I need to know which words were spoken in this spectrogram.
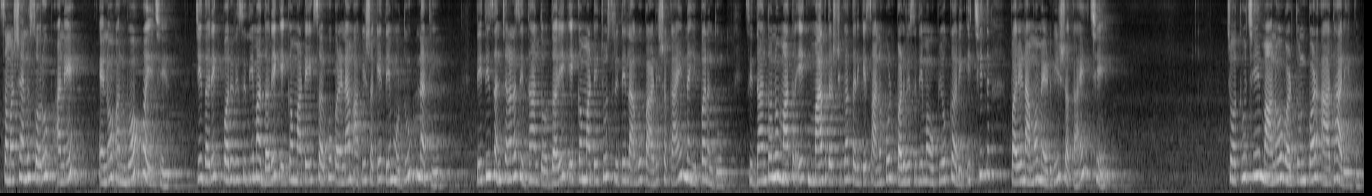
સમસ્યાનું સ્વરૂપ અને એનો અનુભવ હોય છે. જે દરેક પરિસ્થિતિમાં દરેક એકમ માટે એક સરખું પરિણામ આપી શકે તેમ હોતું નથી. તેથી સંચાલન સિદ્ધાંતો દરેક એકમ માટે ચુસ્ત રીતે લાગુ પાડી શકાય નહીં, પરંતુ સિદ્ધાંતોનો માત્ર એક માર્ગદર્શિકા તરીકે સાનુકૂળ પરિસ્થિતિમાં ઉપયોગ કરી ઇચ્છિત પરિણામો મેળવી શકાય છે. ચોથું છે માનવ વર્તન પર આધારિત.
